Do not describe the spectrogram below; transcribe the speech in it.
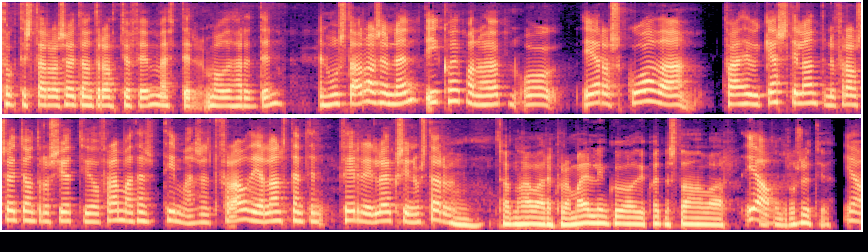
tók til starfa 1785 eftir móðuharðindin. En hún starfa sem nefnd í Kaupmannahöfn og er að skoða hvað hefur gerst í landinu frá 1770 og fram að þessum tíma frá því að landstemndin fyrir laug sínum störfum. Mm. Þannig að það var einhverja mælingu á því hvernig staðan var já, 1770. Já,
